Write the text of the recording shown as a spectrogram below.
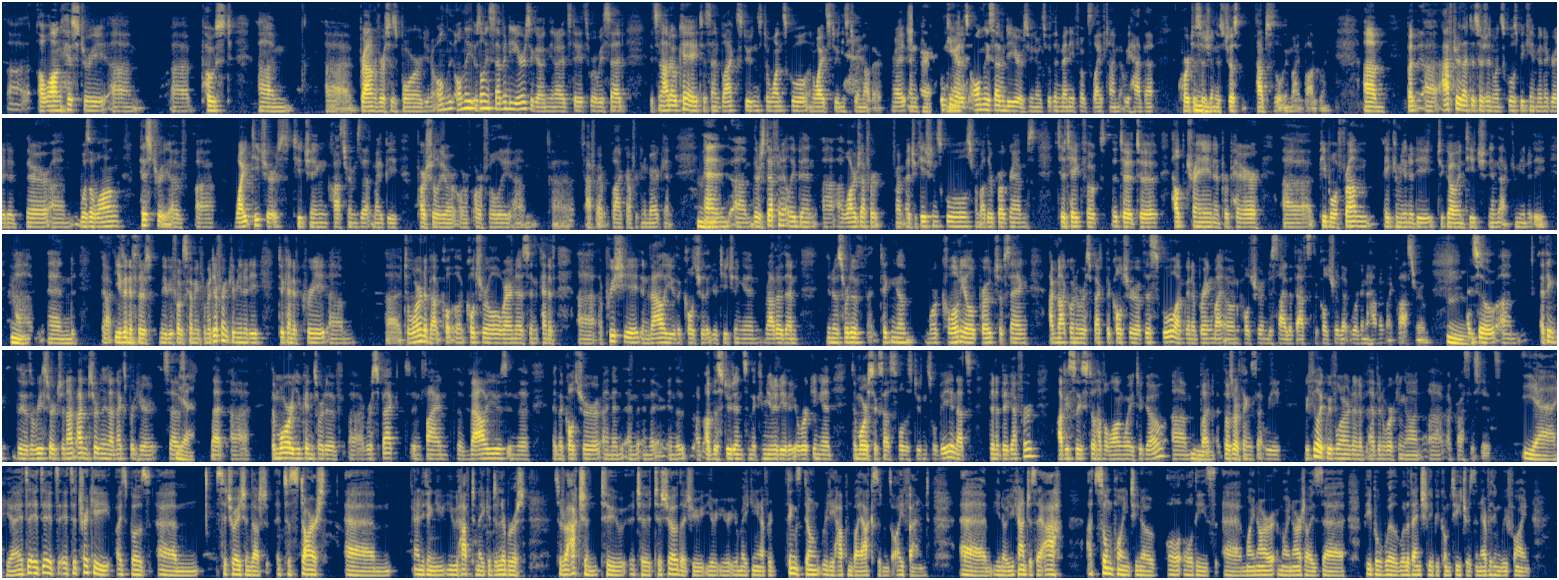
uh, a long history um, uh, post um, uh, Brown versus Board. You know, only only it was only 70 years ago in the United States where we said it's not okay to send black students to one school and white students yeah. to another, right? Sure. And thinking yeah. that it's only 70 years, you know, it's within many folks' lifetime that we had that court decision mm is just absolutely mind-boggling. Um, but uh, after that decision, when schools became integrated, there um, was a long history of uh, white teachers teaching classrooms that might be partially or, or, or fully um, uh, Black African American. Mm-hmm. And um, there's definitely been a, a, large effort from education schools, from other programs to take folks to, to help train and prepare uh, people from a community to go and teach in that community. Mm-hmm. Um, and uh, even if there's maybe folks coming from a different community to kind of create um, uh, to learn about uh, cultural awareness and kind of uh, appreciate and value the culture that you're teaching in rather than you know sort of taking a more colonial approach of saying i'm not going to respect the culture of this school i'm going to bring my own culture and decide that that's the culture that we're going to have in my classroom mm. and so um, i think the, the research and I'm, I'm, certainly not an expert here says yeah. that uh, the more you can sort of uh, respect and find the values in the in the culture and in, in, in, the in the of the students and the community that you're working in, the more successful the students will be, and that's been a big effort. Obviously, still have a long way to go, um, mm-hmm. but those are things that we we feel like we've learned and have, have been working on uh, across the states. Yeah, yeah, it's it's it's it's a tricky, I suppose, um, situation that to start um, anything you you have to make a deliberate sort of action to to to show that you you're you're making an effort. Things don't really happen by accident. I found, um, you know, you can't just say ah. At some point, you know, all, all these uh, minor minoritized uh, people will will eventually become teachers, and everything we find,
